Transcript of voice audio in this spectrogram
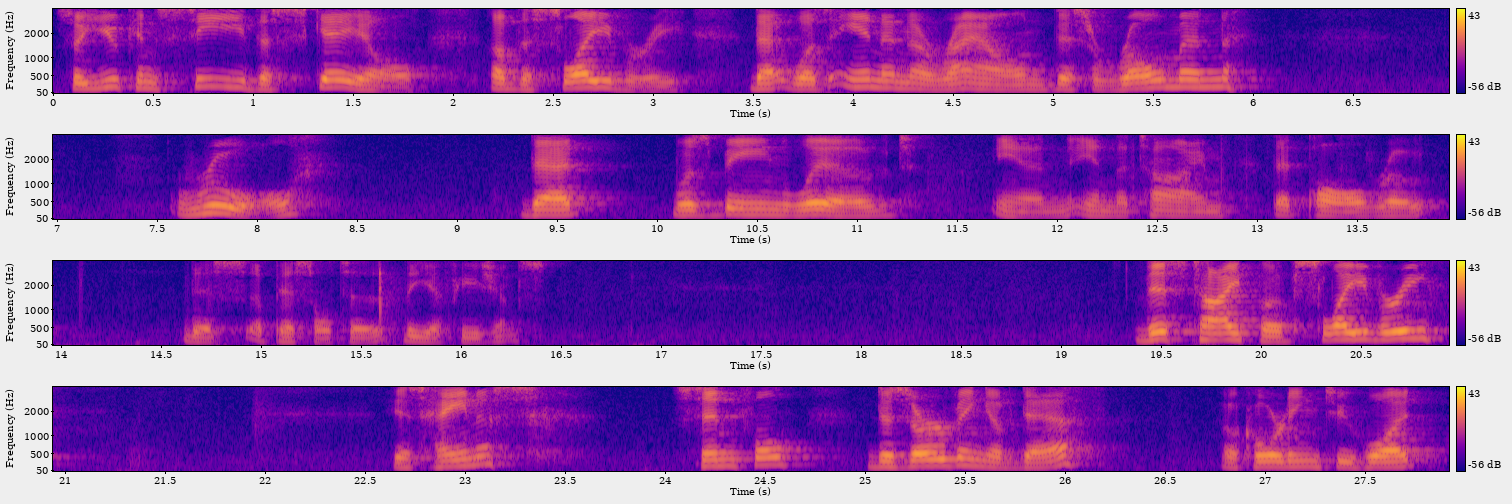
So you can see the scale of the slavery that was in and around this Roman rule that was being lived in in the time that Paul wrote this epistle to the Ephesians. This type of slavery is heinous, sinful, deserving of death, according to what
